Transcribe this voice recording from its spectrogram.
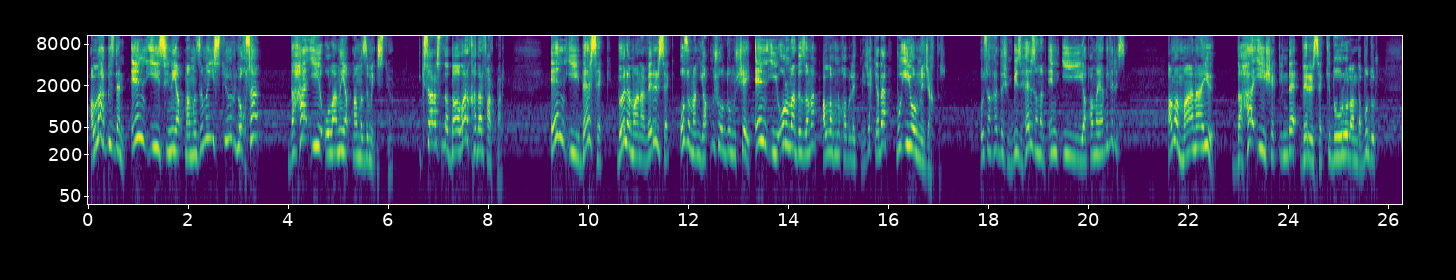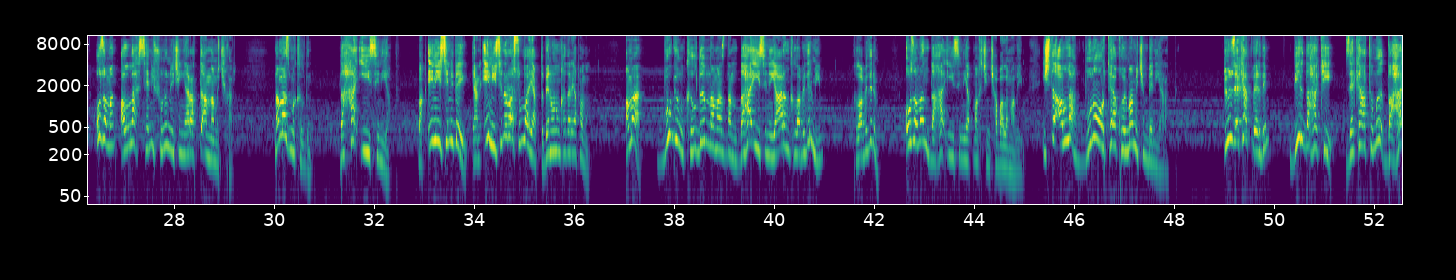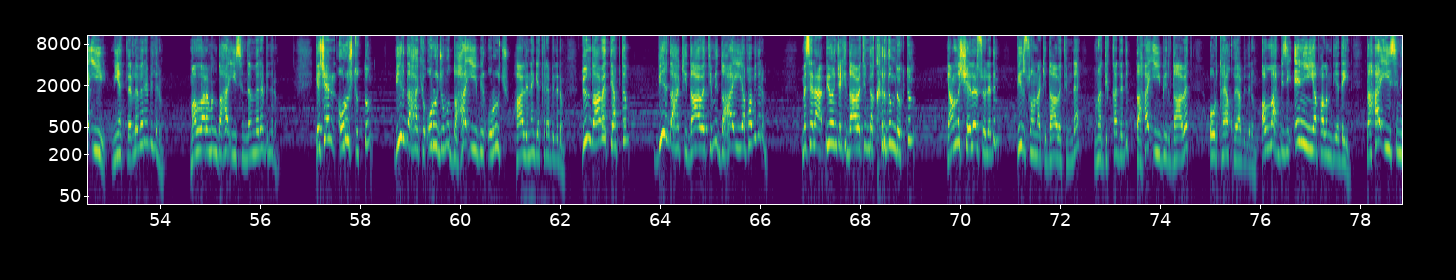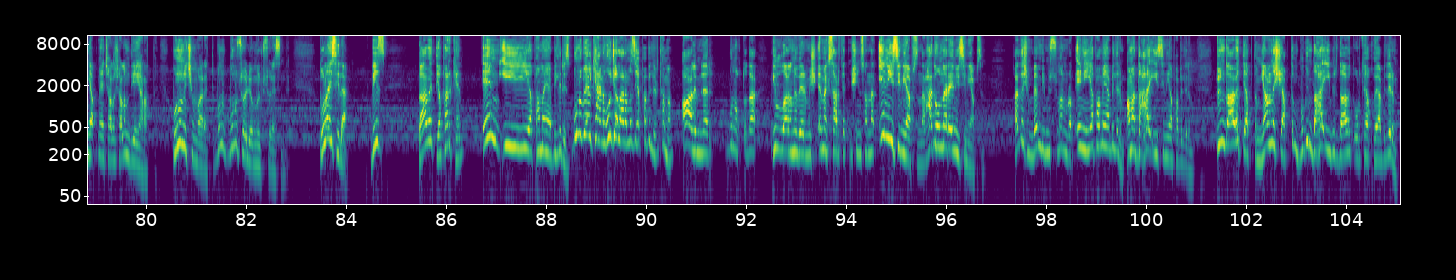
Allah bizden en iyisini yapmamızı mı istiyor yoksa daha iyi olanı yapmamızı mı istiyor? İkisi arasında dağlar kadar fark var. En iyi dersek, böyle mana verirsek o zaman yapmış olduğumuz şey en iyi olmadığı zaman Allah onu kabul etmeyecek ya da bu iyi olmayacaktır. O yüzden kardeşim biz her zaman en iyi yapamayabiliriz. Ama manayı daha iyi şeklinde verirsek ki doğru olan da budur. O zaman Allah seni şunun için yarattı anlamı çıkar. Namaz mı kıldın? Daha iyisini yap. Bak en iyisini değil. Yani en iyisini Resulullah yaptı. Ben onun kadar yapamam. Ama bugün kıldığım namazdan daha iyisini yarın kılabilir miyim? Kılabilirim. O zaman daha iyisini yapmak için çabalamalıyım. İşte Allah bunu ortaya koymam için beni yarattı. Dün zekat verdim. Bir dahaki zekatımı daha iyi niyetlerle verebilirim. Mallarımın daha iyisinden verebilirim. Geçen oruç tuttum. Bir dahaki orucumu daha iyi bir oruç haline getirebilirim. Dün davet yaptım. Bir dahaki davetimi daha iyi yapabilirim. Mesela bir önceki davetimde kırdım döktüm. Yanlış şeyler söyledim. Bir sonraki davetimde buna dikkat edip daha iyi bir davet ortaya koyabilirim. Allah bizi en iyi yapalım diye değil, daha iyisini yapmaya çalışalım diye yarattı. Bunun için var etti. Bunu, bunu söylüyor Mülk suresinde. Dolayısıyla biz davet yaparken en iyi yapamayabiliriz. Bunu belki hani hocalarımız yapabilir tamam. Alimler bu noktada yıllarını vermiş, emek sarf etmiş insanlar en iyisini yapsınlar. Hadi onlar en iyisini yapsın. Kardeşim ben bir Müslüman olarak en iyi yapamayabilirim ama daha iyisini yapabilirim. Dün davet yaptım, yanlış yaptım. Bugün daha iyi bir davet ortaya koyabilirim.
